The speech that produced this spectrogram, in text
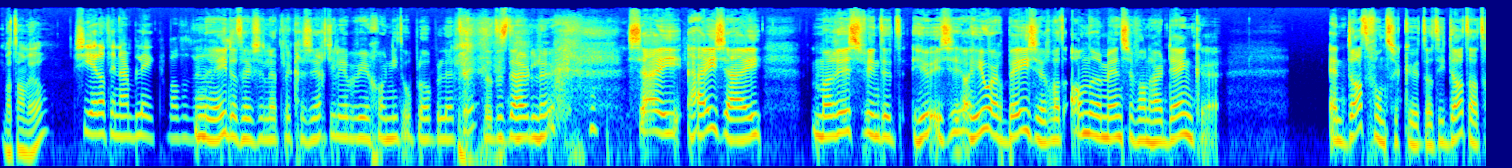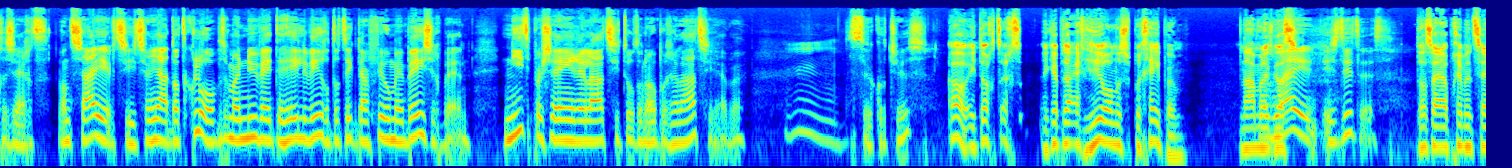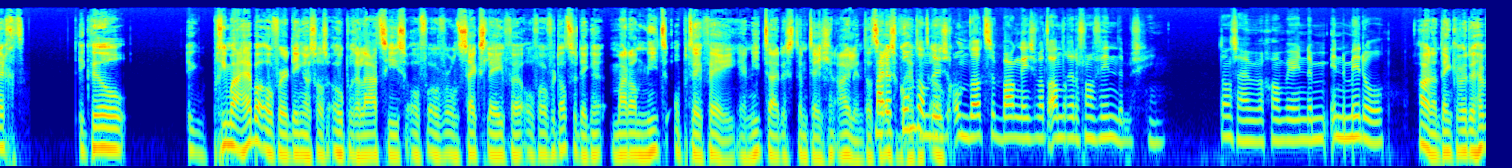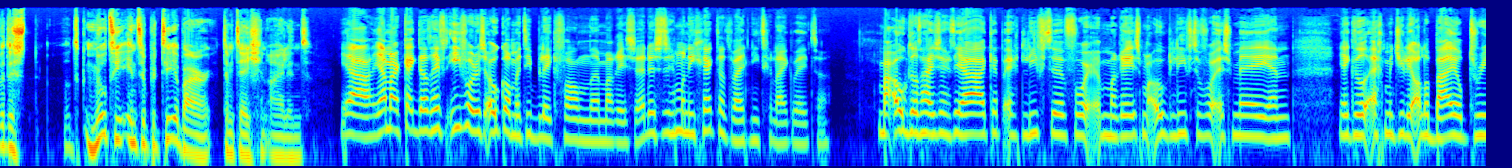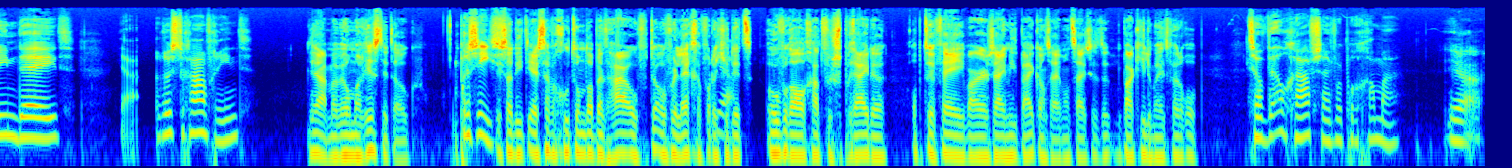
Wat dan wel? Zie jij dat in haar blik? Wat het wel Nee, is? dat heeft ze letterlijk gezegd. Jullie hebben weer gewoon niet oplopen letten. Dat is duidelijk. Zij, hij zei, Maris vindt het heel, is heel, heel erg bezig wat andere mensen van haar denken. En dat vond ze kut, dat hij dat had gezegd. Want zij heeft zoiets van, ja, dat klopt. Maar nu weet de hele wereld dat ik daar veel mee bezig ben. Niet per se in relatie tot een open relatie hebben. Hmm. Sukkeltjes. Oh, ik dacht echt, ik heb daar echt heel anders begrepen. Namelijk Volgens dat, mij is dit het. dat zij op een gegeven moment zegt, ik wil ik prima hebben over dingen zoals open relaties of over ons seksleven of over dat soort dingen, maar dan niet op tv en niet tijdens Temptation Island. Dat maar dat komt dan dus omdat ze bang is wat anderen ervan vinden misschien. Dan zijn we gewoon weer in de, in de middel. Oh, dan denken we, dan hebben we dus multi-interpreteerbaar Temptation Island. Ja, ja, maar kijk, dat heeft Ivo dus ook al met die blik van eh, Maris. Hè? Dus het is helemaal niet gek dat wij het niet gelijk weten. Maar ook dat hij zegt, ja, ik heb echt liefde voor Maris, maar ook liefde voor Esme. En ja, ik wil echt met jullie allebei op Dream Date. Ja, rustig aan, vriend. Ja, maar wil Maris dit ook? Precies. Is dat niet eerst even goed om dat met haar over te overleggen voordat Ja. je dit overal gaat verspreiden op tv waar zij niet bij kan zijn, want zij zit een paar kilometer verderop. Het zou wel gaaf zijn voor het programma. Ja,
